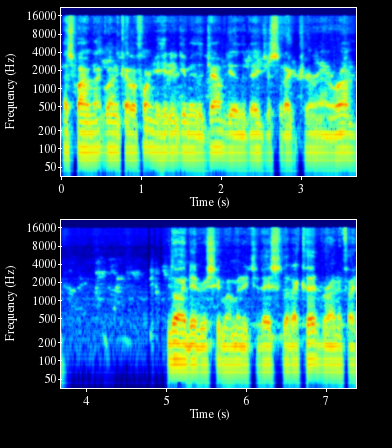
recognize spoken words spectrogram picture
That's why I'm not going to California. He didn't give me the job the other day just so that I could turn around and run. Though I did receive my money today so that I could run if I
